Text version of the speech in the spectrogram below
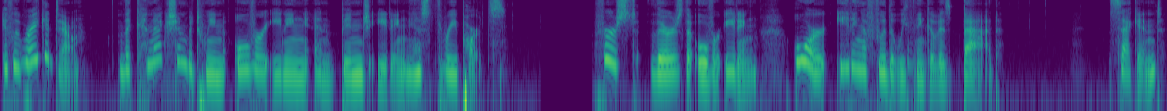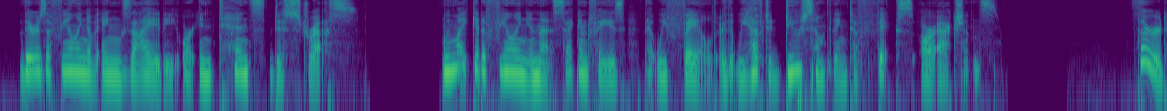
If we break it down, the connection between overeating and binge eating has three parts. First, there's the overeating, or eating a food that we think of as bad. Second, there's a feeling of anxiety or intense distress. We might get a feeling in that second phase that we failed or that we have to do something to fix our actions. Third,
